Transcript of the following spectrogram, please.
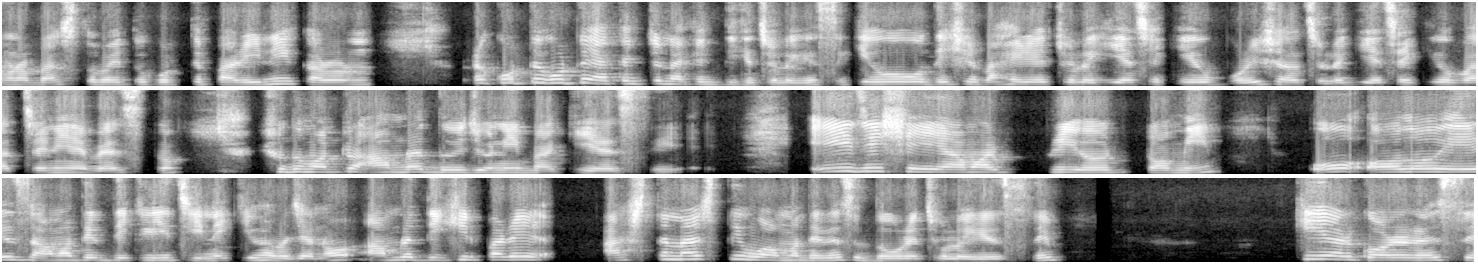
আমরা বাস্তবায়িত করতে পারিনি, কারণ ওটা করতে করতে এক একজন এক এক দিকে চলে গেছে। কেউ দেশের বাইরে চলে গিয়েছে, কেউ বরিশাল চলে গিয়েছে, কেউ বাচ্চা নিয়ে ব্যস্ত। শুধুমাত্র আমরা দুইজনই বাকি আছি। এই যে সেই আমার প্রিয় টমি, ও অলওয়েজ আমাদের দেখলেই চিনে কীভাবে যেন আমরা দিঘির পারে আসতে না আসতে ও আমাদের কাছে দৌড়ে চলে গেছে। কি আর করার আছে?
